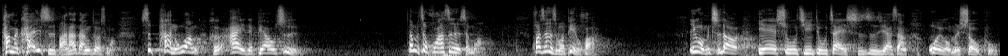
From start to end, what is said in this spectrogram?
他们开始把它当做什么？是盼望和爱的标志。那么这发生了什么？发生了什么变化？因为我们知道，耶稣基督在十字架上为我们受苦，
